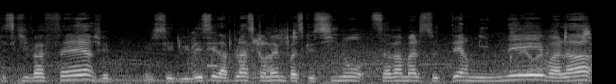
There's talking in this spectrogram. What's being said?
Qu'est-ce qu'il va faire? Je vais essayer de lui laisser la place quand même parce que sinon ça va mal se terminer. Voilà.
